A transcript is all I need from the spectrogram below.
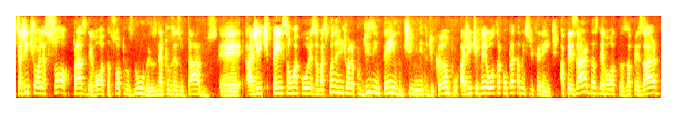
se a gente olha só para as derrotas, só para os números, né, para os resultados, é, a gente pensa uma coisa, mas quando a gente olha para o desempenho do time dentro de campo, a gente vê outra completamente diferente. Apesar das derrotas, apesar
